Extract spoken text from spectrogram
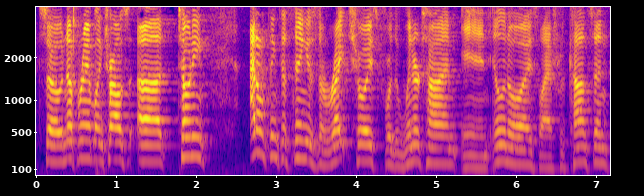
so enough rambling, Charles. Uh, Tony, I don't think the thing is the right choice for the wintertime in Illinois slash Wisconsin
